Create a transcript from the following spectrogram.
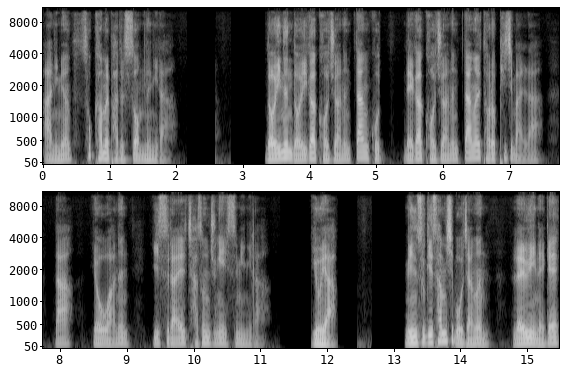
아니면 속함을 받을 수 없느니라. 너희는 너희가 거주하는 땅 곧 내가 거주하는 땅을 더럽히지 말라. 나 여호와는 이스라엘 자손 중에 있음이니라. 요약 민수기 35장은 레위인에게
